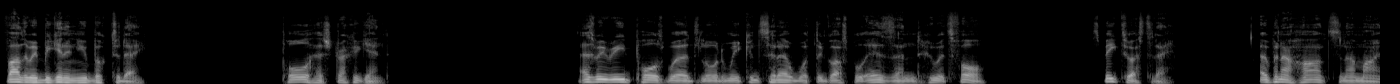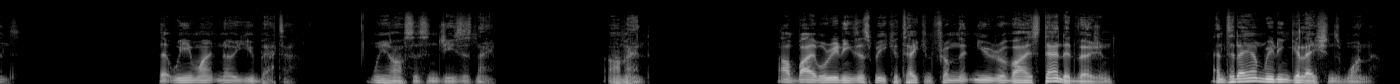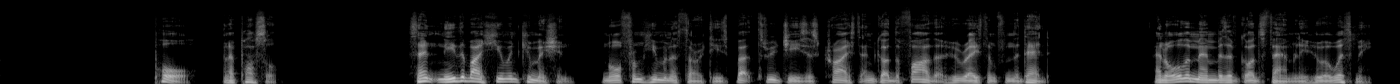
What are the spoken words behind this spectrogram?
Father, we begin a new book today. Paul has struck again. As we read Paul's words, Lord, and we consider what the gospel is and who it's for, speak to us today. Open our hearts and our minds that we might know you better. We ask this in Jesus' name. Amen. Our Bible readings this week are taken from the New Revised Standard Version, and today I'm reading Galatians 1. Paul, an apostle, sent neither by human commission nor from human authorities, but through Jesus Christ and God the Father, who raised him from the dead, and all the members of God's family who are with me.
